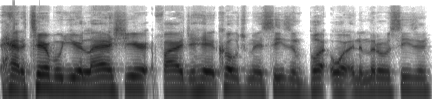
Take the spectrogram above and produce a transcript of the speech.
had a terrible year last year, fired your head coach mid-season, but or in the middle of the season.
